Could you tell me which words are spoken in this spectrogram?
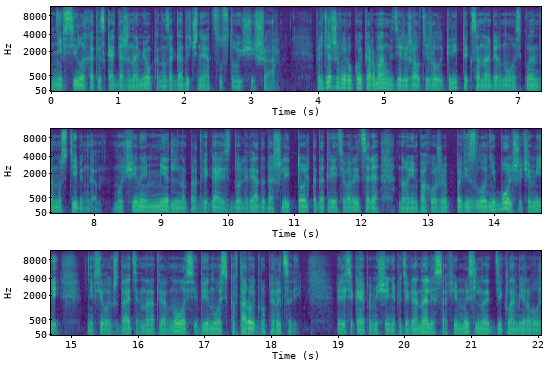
не в силах отыскать даже намека на загадочный отсутствующий шар. Придерживая рукой карман, где лежал тяжелый криптекс, она обернулась к Лэндону Стибингам. Мужчины, медленно продвигаясь вдоль ряда, дошли только до третьего рыцаря, но им, похоже, повезло не больше, чем ей. Не в силах ждать, она отвернулась и двинулась ко второй группе рыцарей. Пересекая помещение по диагонали, Софи мысленно декламировала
